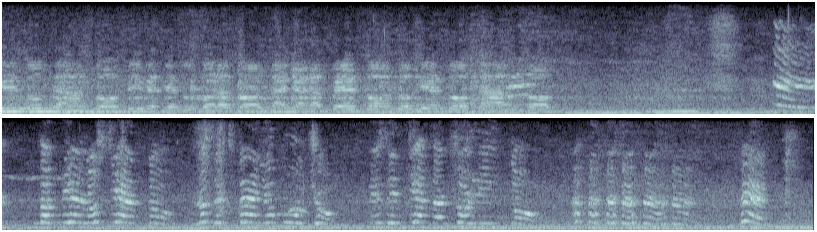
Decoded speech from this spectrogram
you don't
